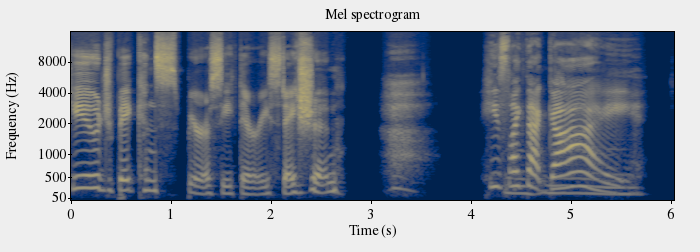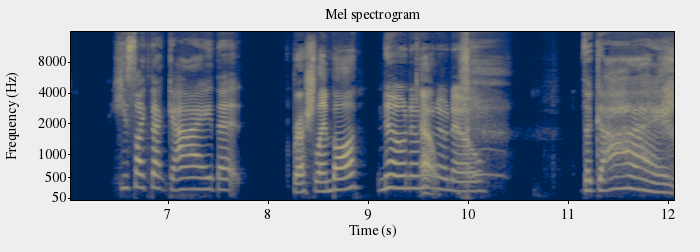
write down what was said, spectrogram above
huge, big conspiracy theory station. He's like that Mm. guy. He's like that guy that Rush Limbaugh? no, no, no, Oh. no, no. The guy.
